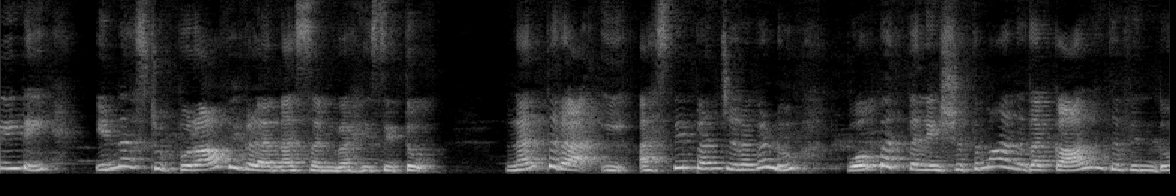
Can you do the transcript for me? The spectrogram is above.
ನೀಡಿ ಇನ್ನಷ್ಟು ಪುರಾವೆಗಳನ್ನು ಸಂಗ್ರಹಿಸಿತು. ನಂತರ ಈ ಅಸ್ಥಿಪಂಜರಗಳು ಒಂಬತ್ತನೇ ಶತಮಾನದ ಕಾಲದವೆಂದು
